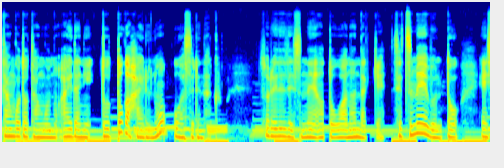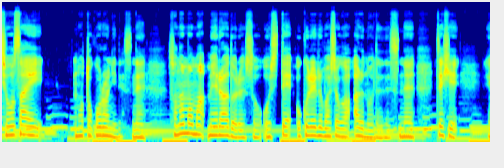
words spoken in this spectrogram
単語と単語の間にドットが入るのをお忘れなく。それでですねあとは何だっけ？説明文と詳細のところにですねそのままメールアドレスを押して送れる場所があるのでですね是非、え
